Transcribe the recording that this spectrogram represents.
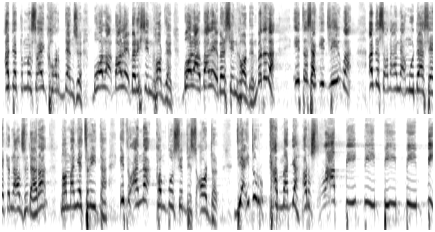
Ada teman saya korden, bolak balik berisin korden, bolak balik berisin korden. Betul nggak? Itu sakit jiwa. Ada seorang anak muda saya kenal saudara, mamanya cerita. Itu anak compulsive disorder. Dia itu kamarnya harus rapi, pipi, pipi.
